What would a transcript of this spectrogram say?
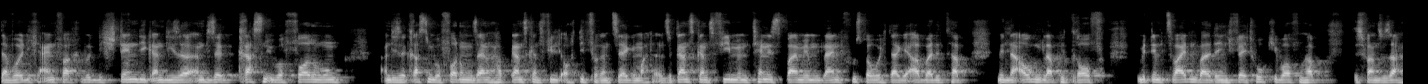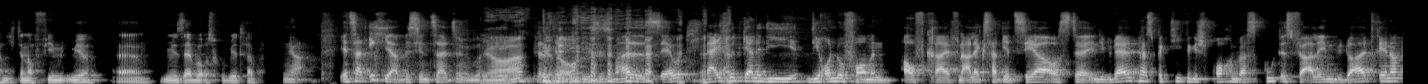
da wollte ich einfach wirklich ständig an dieser, an dieser krassen Überforderung an dieser krassen Überforderung sein und habe ganz, ganz viel auch differenziell gemacht. Also ganz, ganz viel mit dem Tennisball, mit dem kleinen Fußball, wo ich da gearbeitet habe, mit einer Augenklappe drauf, mit dem zweiten Ball, den ich vielleicht hochgeworfen habe. Das waren so Sachen, die ich dann auch viel mit mir, äh, mit mir selber ausprobiert habe. Ja, jetzt hatte ich ja ein bisschen Zeit zum Überlegen. Ja, genau. Dieses Mal, das ist sehr gut. Ja, ich würde gerne die, die Rondo-Formen aufgreifen. Alex hat jetzt sehr aus der individuellen Perspektive gesprochen, was gut ist für alle Individualtrainer.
